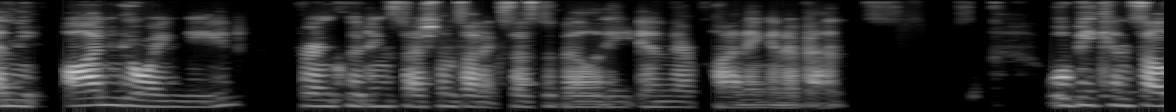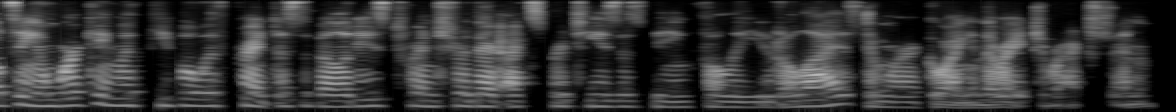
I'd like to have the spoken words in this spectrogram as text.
and the ongoing need for including sessions on accessibility in their planning and events. We'll be consulting and working with people with print disabilities to ensure their expertise is being fully utilized and we're going in the right direction.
